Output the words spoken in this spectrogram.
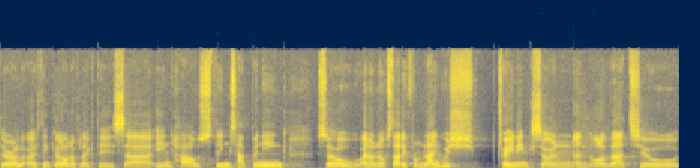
there are I think a lot of like these uh, in-house things happening. So I don't know, starting from language trainings and, and all of that to,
